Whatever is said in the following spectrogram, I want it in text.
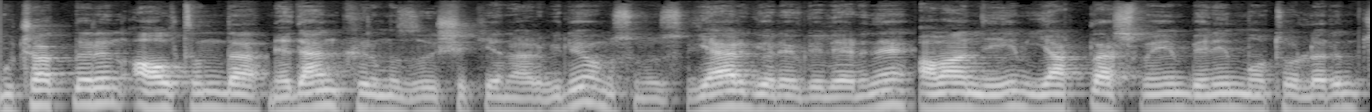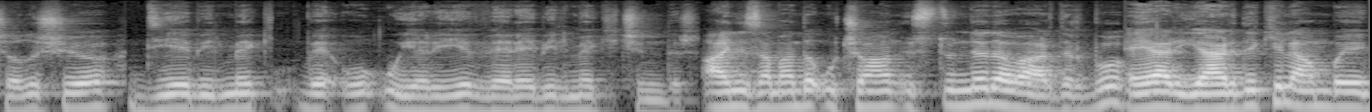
Uçakların altında neden kırmızı ışık yanar biliyor musunuz? Yer görevlilerine aman diyeyim yaklaşmayın benim motorlarım çalışıyor diyebilmek ve o uyarıyı verebilmek içindir. Aynı zamanda uçağın üstünde de vardır bu. Eğer yerdeki lambayı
